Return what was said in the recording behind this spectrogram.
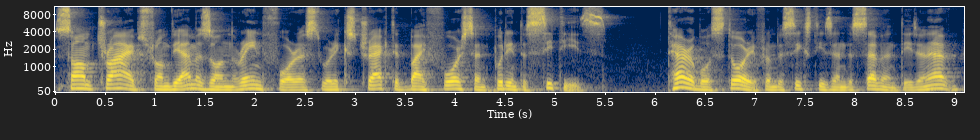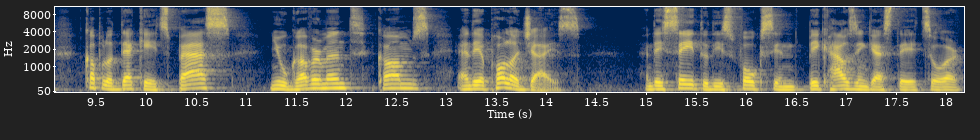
Some tribes from the Amazon rainforest were extracted by force and put into cities. Terrible story from the 60s and the 70s. And a couple of decades pass, new government comes, and they apologize. And they say to these folks in big housing estates or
